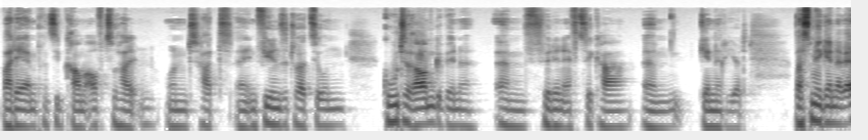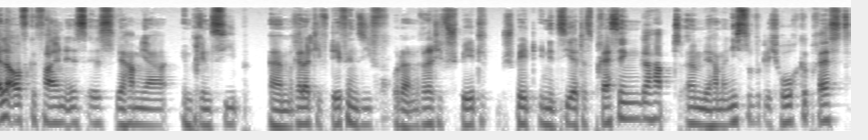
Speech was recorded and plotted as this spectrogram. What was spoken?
war der im Prinzip kaum aufzuhalten und hat äh, in vielen Situationen gute Raumgewinne ähm, für den FCK ähm, generiert. Was mir generell aufgefallen ist, ist, wir haben ja im Prinzip ähm, relativ defensiv oder ein relativ spät, spät initiiertes Pressing gehabt. Ähm, wir haben ja nicht so wirklich hochgepresst.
